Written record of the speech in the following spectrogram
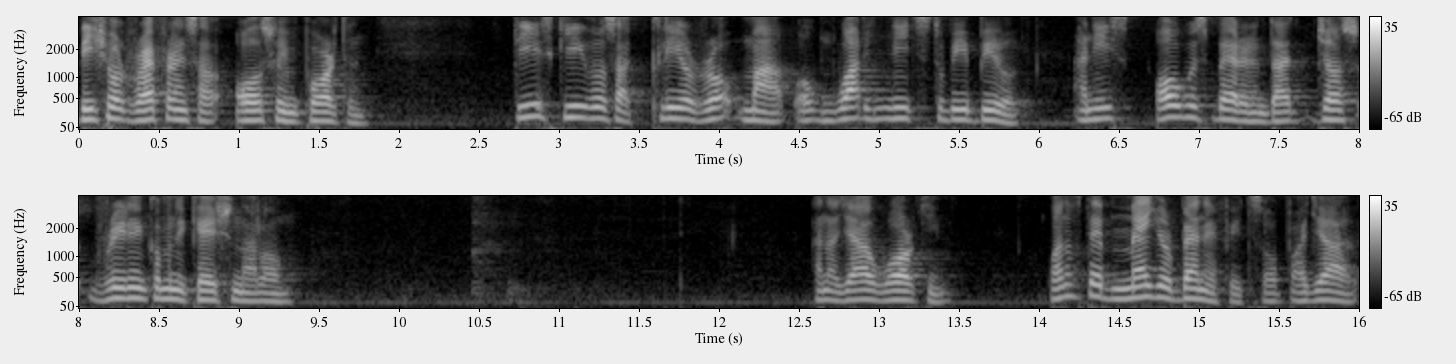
Visual reference are also important. This gives us a clear roadmap of what needs to be built, and it's always better than just reading communication alone. And agile working. One of the major benefits of Agile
